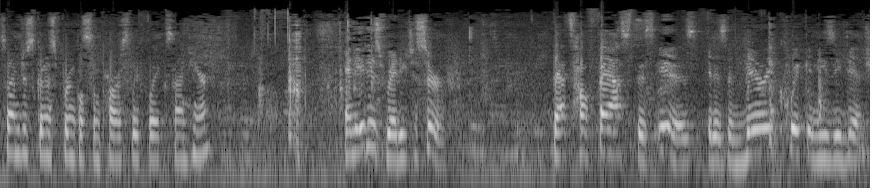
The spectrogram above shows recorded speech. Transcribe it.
So I'm just going to sprinkle some parsley flakes on here. And it is ready to serve. That's how fast this is. It is a very quick and easy dish.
